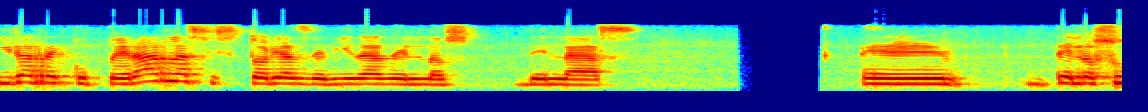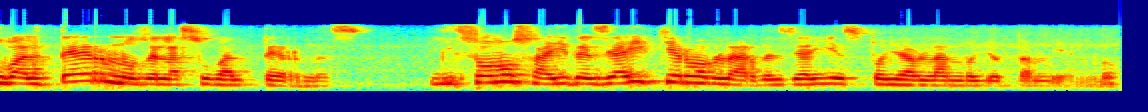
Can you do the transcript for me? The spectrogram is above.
ir a recuperar las historias de vida de los, de las, eh, de los subalternos, de las subalternas. Y somos ahí, desde ahí quiero hablar, desde ahí estoy hablando yo también, ¿no?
